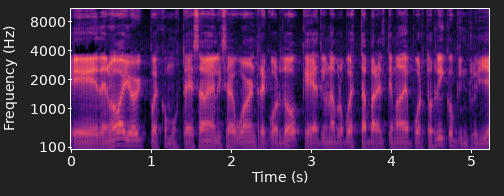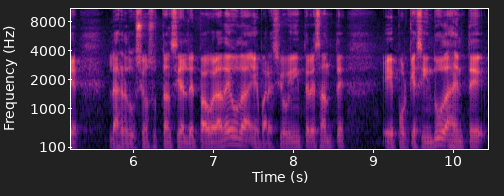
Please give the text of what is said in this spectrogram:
eh, de Nueva York, pues como ustedes saben, Elizabeth Warren recordó que ella tiene una propuesta para el tema de Puerto Rico que incluye la reducción sustancial del pago de la deuda. Me pareció bien interesante eh, porque sin duda, gente,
